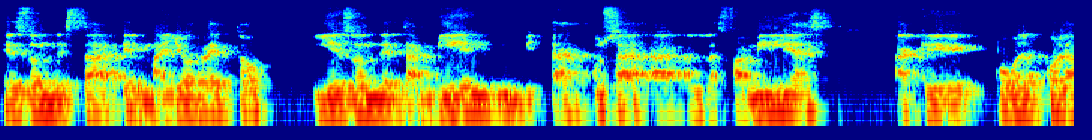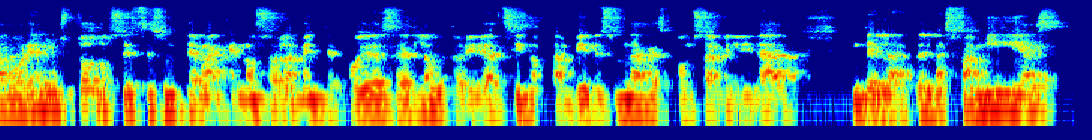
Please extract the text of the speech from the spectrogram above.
es donde está el mayor reto y es donde también invitar pues, a, las familias a que colaboremos todos. Este es un tema que no solamente puede hacer la autoridad, sino también es una responsabilidad de, la, de las familias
